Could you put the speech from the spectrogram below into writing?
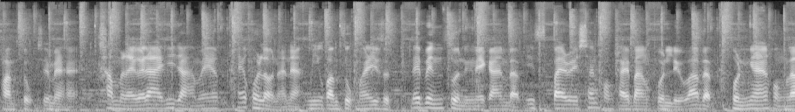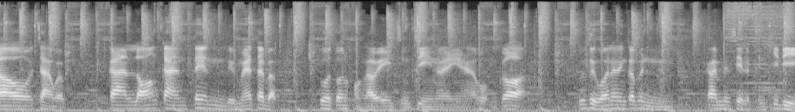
ความสุขใช่ไหมฮะทำอะไรก็ได้ที่จะทำให้ให้คนเหล่านั้นอะมีความสุขมากที่สุด ได้เป็นส่วนหนึ่งในการแบบอินสปิเรชันของใครบางคน หรือว่าแบบผลงานของเราจากแบบการร้องการเต้นหรือแม้แต่แบบตัวตนของเราเองจริง ๆ อะไรเงี้ยครับผมก็รู้สึกว่านั่นก็เป็นการเป็นศิลปินที่ดี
